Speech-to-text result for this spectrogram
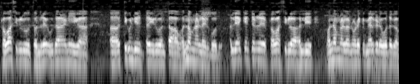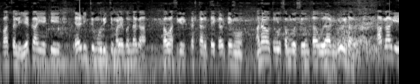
ಪ್ರವಾಸಿಗರಿಗೂ ತೊಂದರೆ. ಉದಾಹರಣೆ ಈಗ ಆ, ಹತ್ತಿಗುಂಡಿ ಅಂತ ಇರುವಂತಹ ಹೊನ್ನಮನಳ್ಳ ಇರ್ಬೋದು. ಅಲ್ಲಿ ಯಾಕೆ ಅಂತ ಹೇಳಿದ್ರೆ ಪ್ರವಾಸಿಗರು ಅಲ್ಲಿ ಹೊನ್ನಮನಳ್ಳ ನೋಡಕ್ಕೆ ಮೇಲ್ಗಡೆ ಹೋದಾಗ ಫಾಲ್ಸ್ ಅಲ್ಲಿ ಏಕಾಏಕಿ ಎರಡು ಇಂಚು ಮೂರು ಇಂಚು ಮಳೆ ಬಂದಾಗ ಪ್ರವಾಸಿಗರಿಗೆ ಕಷ್ಟ ಆಗುತ್ತೆ. ಕೆಲವು ಟೈಮು ಅನಾಹುತಗಳು ಸಂಭವಿಸುವಂತಹ ಉದಾಹರಣೆಗಳು ಇದಾವೆ. ಹಾಗಾಗಿ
